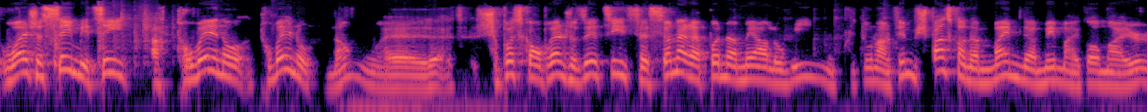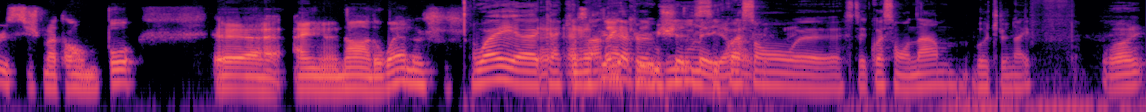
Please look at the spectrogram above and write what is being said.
Ouais, je sais, mais tu sais, à retrouver un autre, trouver un autre nom. euh, je sais pas si tu comprends. Je veux dire, tu sais, si on n'aurait pas nommé Halloween plus tôt dans le film, je pense qu'on a même nommé Michael Myers, si je me trompe pas, euh, à un endroit. Là. Ouais, euh, quand Euh, il Michel Kirby, c'est quoi son, euh, c'était quoi son arme, Butcher Knife. Ouais.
